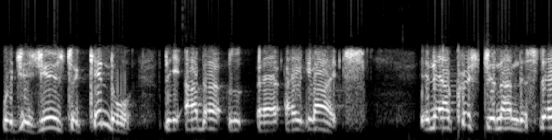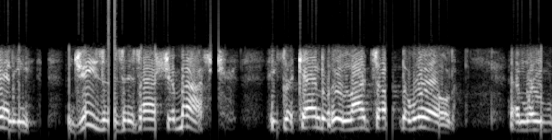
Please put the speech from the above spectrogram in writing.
which is used to kindle the other uh, eight lights. In our Christian understanding, Jesus is our shamash. The candle who lights up the world. And we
